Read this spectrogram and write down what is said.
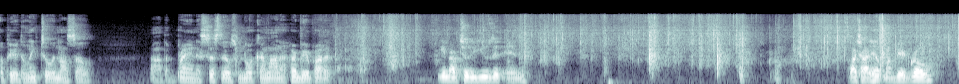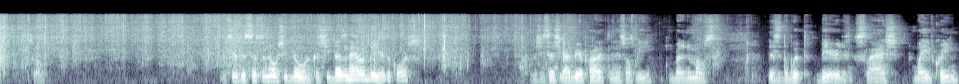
up here, the link to it and also uh, the brand that sister was from North Carolina, her beard product give me opportunity to use it and watch how it help my beard grow. So let's see if this sister knows what she's doing because she doesn't have a beard, of course. But she says she got a beard product and it's supposed to be better than most. This is the whipped beard slash wave cream.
